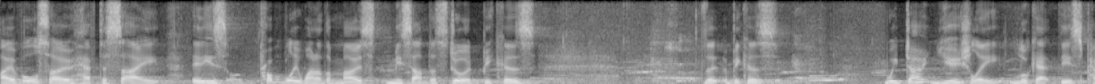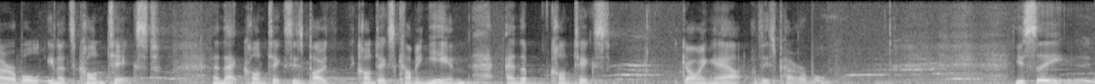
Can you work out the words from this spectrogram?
I also have to say it is probably one of the most misunderstood because, the, because we don't usually look at this parable in its context. And that context is both context coming in and the context going out of this parable. You see,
